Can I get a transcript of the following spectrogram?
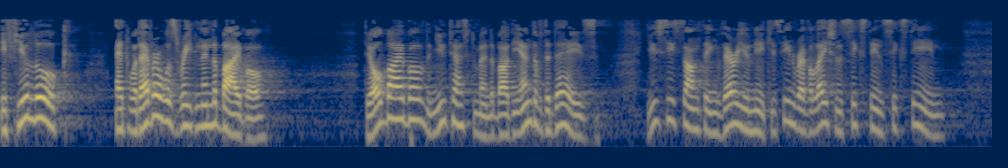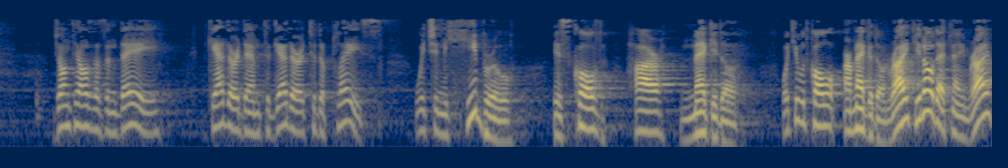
If you look at whatever was written in the Bible, the Old Bible, the New Testament, about the end of the days, you see something very unique. You see in Revelation 16, 16, John tells us, and they gathered them together to the place which in Hebrew is called Har Megiddo. What you would call Armageddon, right? You know that name, right?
